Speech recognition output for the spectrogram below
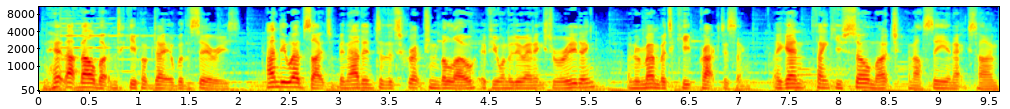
and hit that bell button to keep updated with the series. Handy websites have been added to the description below if you want to do any extra reading, and remember to keep practicing. Again, thank you so much, and I'll see you next time.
